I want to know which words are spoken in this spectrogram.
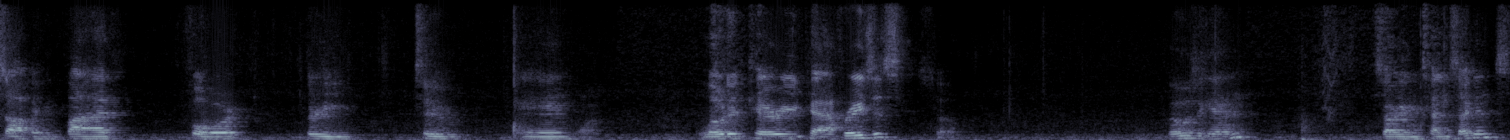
Stopping in five, four, three, two, and one. Loaded carry calf raises. So those again, starting in 10 seconds.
